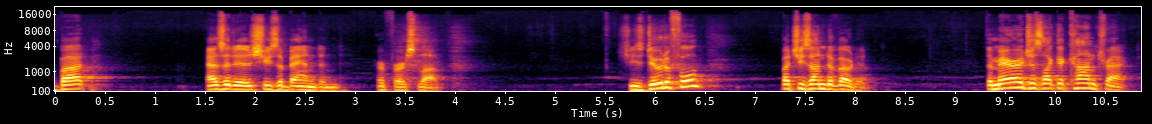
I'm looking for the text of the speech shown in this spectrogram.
But as it is, she's abandoned her first love. She's dutiful, but she's undevoted. The marriage is like a contract.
